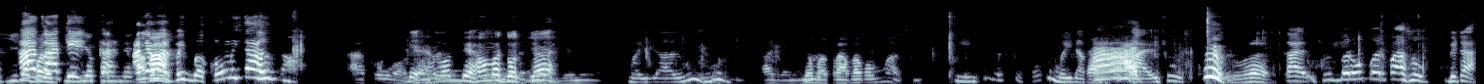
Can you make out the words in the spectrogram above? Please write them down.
છીએ હા બાકી. માર ભાઈ બકરો મય જા બેહામાં બેહામાં ધોતિયા. મય જા હું બકરા આપણા ના કાયો છું. કાયો છું બરોબર પાછો બેટા.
